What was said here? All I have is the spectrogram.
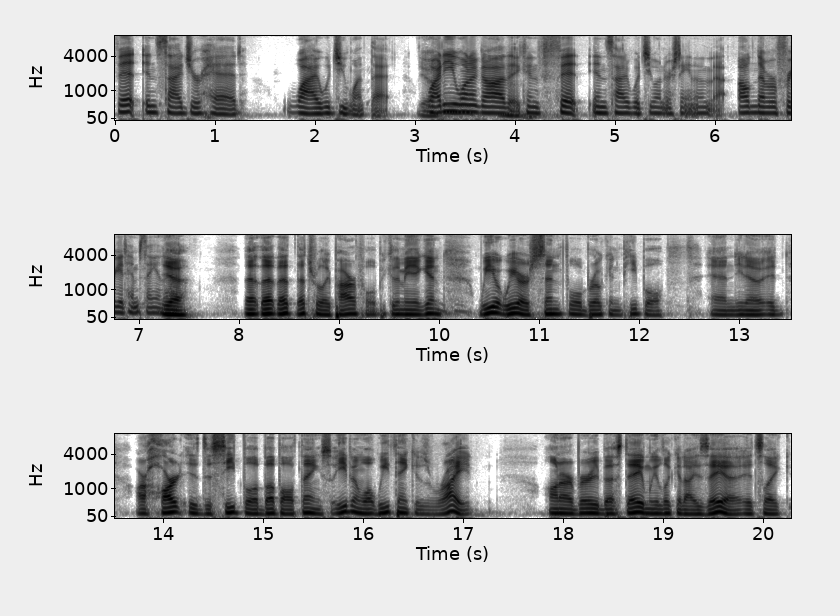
fit inside your head, why would you want that? Yeah. Why do you want a God that mm-hmm. can fit inside what you understand? And I'll never forget him saying that. Yeah, that, that that that's really powerful because I mean, again, mm-hmm. we we are sinful, broken people, and you know, it our heart is deceitful above all things. So even what we think is right on our very best day, when we look at Isaiah, it's like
